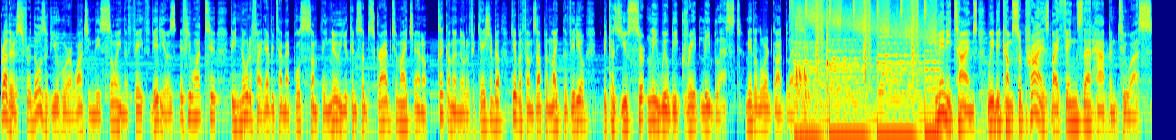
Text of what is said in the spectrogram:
Brothers, for those of you who are watching these Sowing the Faith videos, if you want to be notified every time I post something new, you can subscribe to my channel. Click on the notification bell, give a thumbs up, and like the video because you certainly will be greatly blessed. May the Lord God bless you. Many times we become surprised by things that happen to us.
